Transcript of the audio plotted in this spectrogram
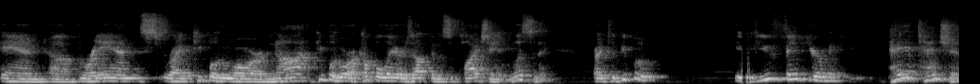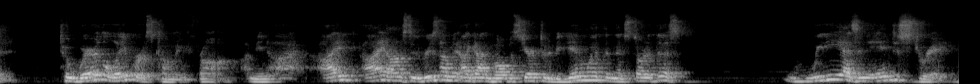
and uh, brands, right? People who are not, people who are a couple layers up in the supply chain listening, right? To the people who, if you think you're, pay attention to where the labor is coming from. I mean, I, I, I honestly, the reason I, I got involved with Sierra to begin with and then started this, we as an industry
